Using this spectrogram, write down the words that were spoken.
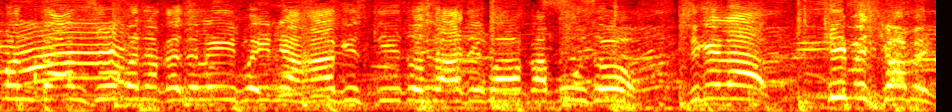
limandaan suman ang kanilang iba inahagis dito sa ating mga kapuso. Sige lang! Keep it coming!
